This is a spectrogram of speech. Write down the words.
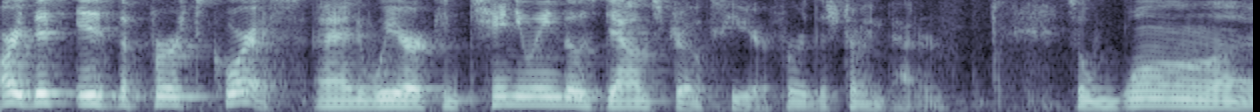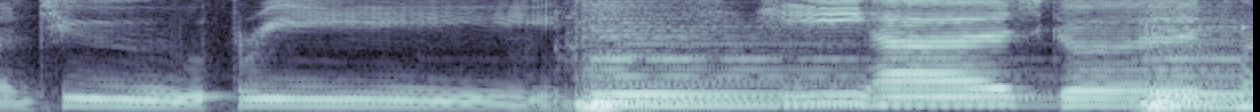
All right, this is the first chorus, and we are continuing those downstrokes here for the strumming pattern. So one, two, three. He has good plans.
